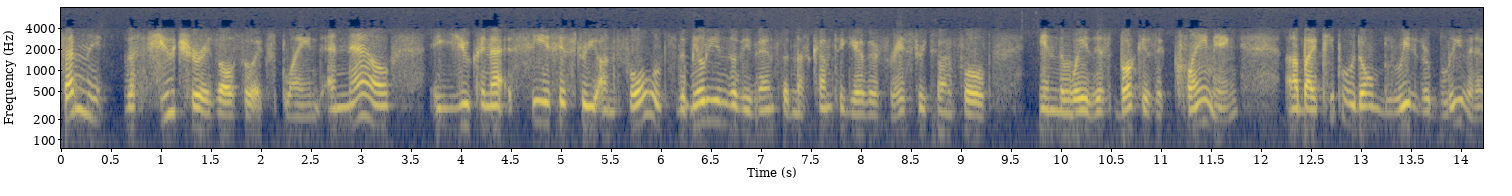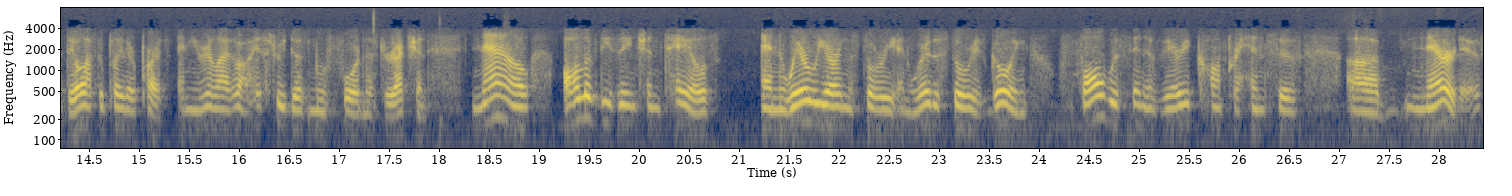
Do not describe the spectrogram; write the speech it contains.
Suddenly, the future is also explained, and now you can see if history unfolds, the millions of events that must come together for history to unfold in the way this book is claiming uh, by people who don't read it or believe in it. They all have to play their parts, and you realize, wow, history does move forward in this direction. Now, all of these ancient tales and where we are in the story and where the story is going fall within a very comprehensive uh, narrative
